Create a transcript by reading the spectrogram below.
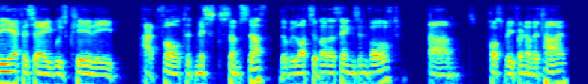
the FSA was clearly at fault, had missed some stuff. There were lots of other things involved, um, possibly for another time,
